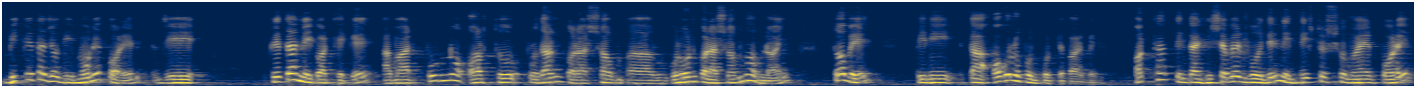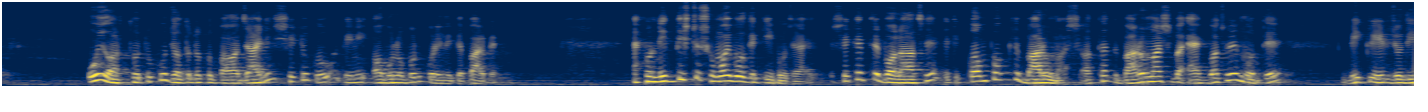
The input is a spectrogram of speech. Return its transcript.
বিক্রেতা যদি মনে করেন যে ক্রেতার নিকট থেকে আমার পূর্ণ অর্থ প্রদান করা গ্রহণ করা সম্ভব নয়, তবে তিনি তা অবলোপন করতে পারবেন। অর্থাৎ তিনি তার হিসাবের বইতে নির্দিষ্ট সময়ের পরে ওই অর্থটুকু যতটুকু পাওয়া যায়নি সেটুকু তিনি অবলোপন করে নিতে পারবেন। এখন নির্দিষ্ট সময় বলতে কি বোঝায়? সেক্ষেত্রে বলা আছে এটি কমপক্ষে বারো মাস, অর্থাৎ বারো মাস বা এক বছরের মধ্যে বিক্রির যদি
